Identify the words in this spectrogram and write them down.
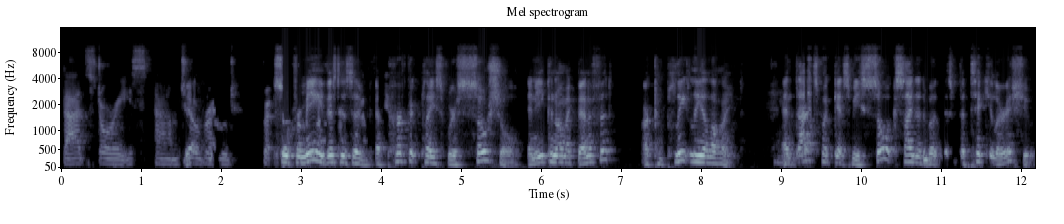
bad stories um, to erode. So for me, this is a, a perfect place where social and economic benefit are completely aligned. And that's what gets me so excited about this particular issue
